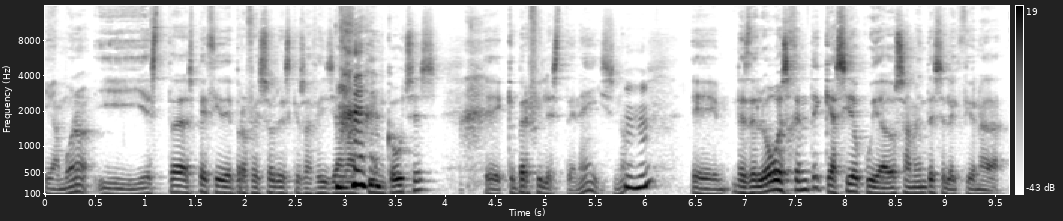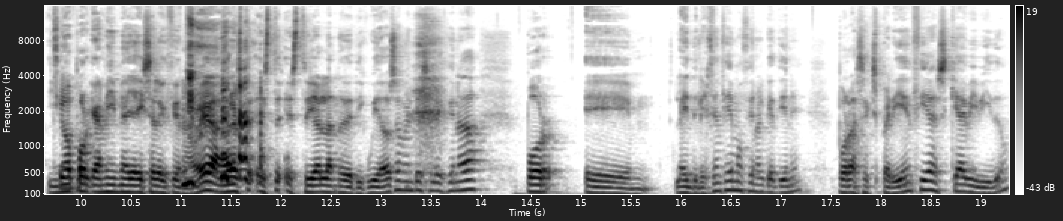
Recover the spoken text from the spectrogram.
digan, bueno, y esta especie de profesores que os hacéis llamar team coaches, eh, ¿qué perfiles tenéis? ¿no? Eh, desde luego es gente que ha sido cuidadosamente seleccionada. Y no porque a mí me hayáis seleccionado, ¿eh? ahora estoy, hablando de ti. Cuidadosamente seleccionada por la inteligencia emocional que tiene, por las experiencias que ha vivido.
